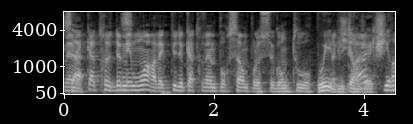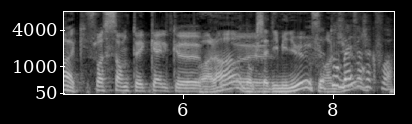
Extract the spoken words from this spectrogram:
Mais Ça- avec quatre, de mémoire, avec plus de 80% pour le second tour. pour Oui, Jacques Chirac, Jacques Chirac. 60 et quelques. Voilà, pour, euh, donc ça diminue Ce taux baisse à chaque fois.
